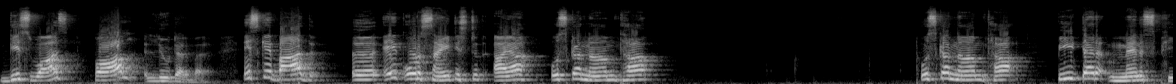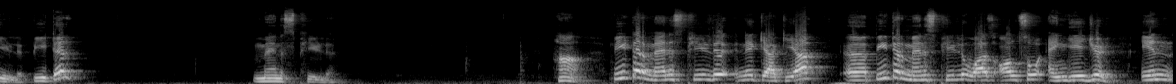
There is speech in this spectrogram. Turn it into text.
दिस वॉज़ पॉल ल्यूटरबर इसके बाद एक और साइंटिस्ट आया, उसका नाम था, उसका नाम था पीटर मैनसफील्ड पीटर मैनसफील्ड हाँ पीटर मैनसफील्ड ने क्या किया? Peter Mansfield was also engaged in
